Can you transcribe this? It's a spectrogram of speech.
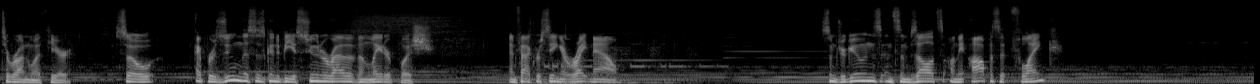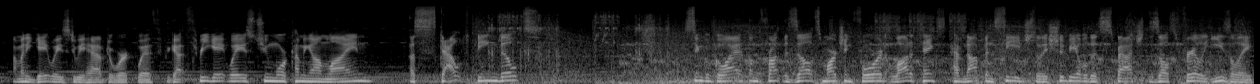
to run with here. So I presume this is going to be a sooner rather than later push. In fact, we're seeing it right now. Some Dragoons and some Zealots on the opposite flank. How many gateways do we have to work with? We got three gateways, two more coming online a scout being built. Single Goliath on the front, the Zealots marching forward. A lot of tanks have not been sieged, so they should be able to dispatch the Zealots fairly easily.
